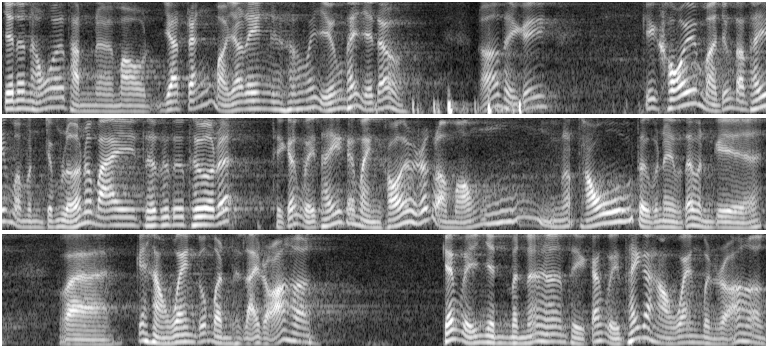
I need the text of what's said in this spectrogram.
cho nên không có thành à, màu da trắng màu da đen không mấy gì không thấy vậy đâu. Đó thì cái cái khói mà chúng ta thấy mà mình chụm lửa nó bay thưa thưa thưa, thưa đó thì các vị thấy cái màn khói rất là mỏng nó thấu từ bên này tới bên kia và cái hào quang của mình thì lại rõ hơn. Các vị nhìn mình á, thì các vị thấy cái hào quang mình rõ hơn.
